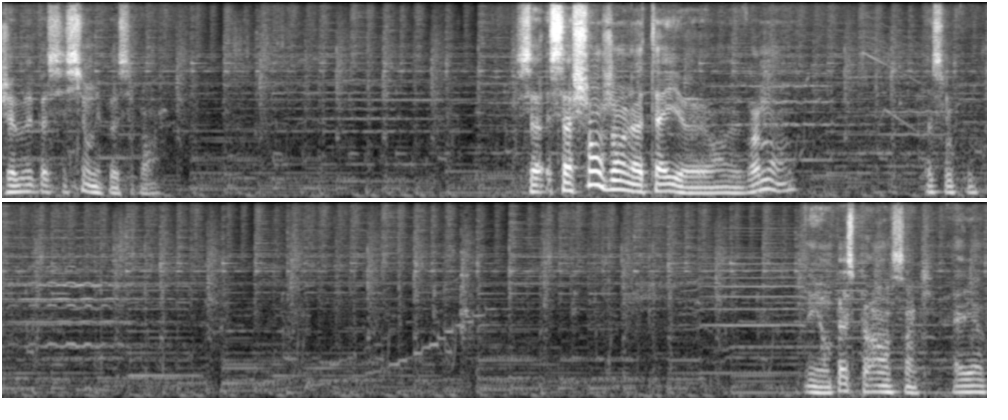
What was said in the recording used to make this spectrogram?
Jamais passé ici, on est passé par là. Ça, ça change, hein, la taille, euh, vraiment. Hein. Là, sur le coup. Et on passe par un 5. Allez hop.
